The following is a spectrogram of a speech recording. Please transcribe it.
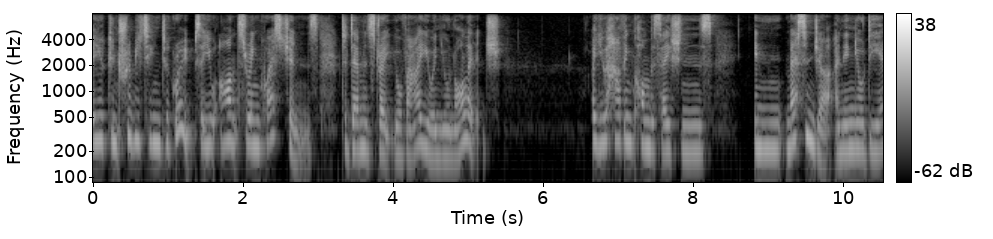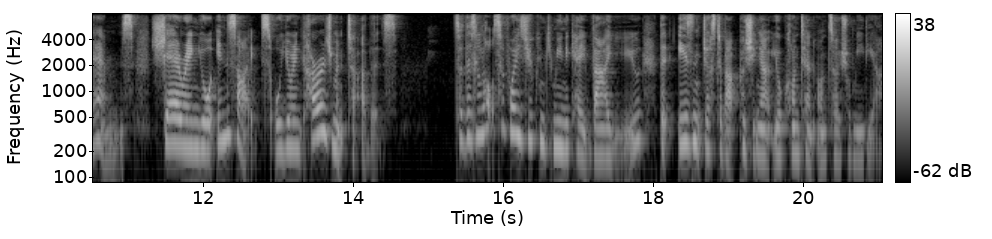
Are you contributing to groups? Are you answering questions to demonstrate your value and your knowledge? Are you having conversations in Messenger and in your DMs, sharing your insights or your encouragement to others? So, there's lots of ways you can communicate value that isn't just about pushing out your content on social media.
